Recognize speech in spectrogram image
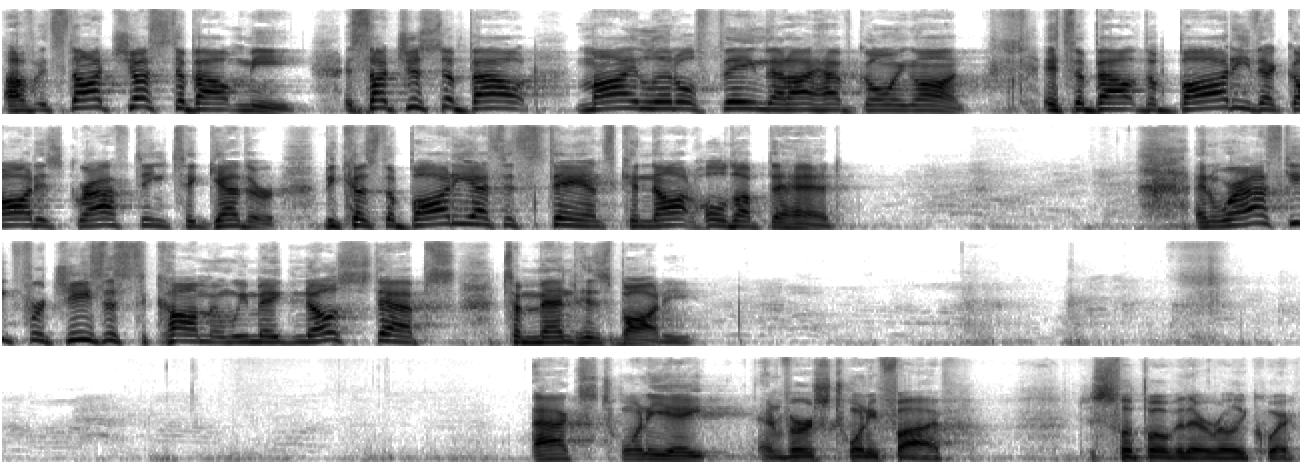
of it's not just about me. It's not just about my little thing that I have going on. It's about the body that God is grafting together because the body as it stands cannot hold up the head. And we're asking for Jesus to come and we make no steps to mend his body. Acts 28 and verse 25. Just flip over there really quick.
